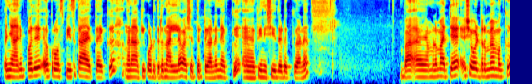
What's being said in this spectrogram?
അപ്പം ഞാനിപ്പോൾ ഇത് ക്രോസ് പീസ് താഴത്തേക്ക് അങ്ങനെ ആക്കി കൊടുത്തിട്ട് നല്ല വശത്തിട്ടുകാണ്ട് നെക്ക് ഫിനിഷ് ചെയ്തെടുക്കുകയാണ് നമ്മൾ മറ്റേ ഷോൾഡറുമേ നമുക്ക്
